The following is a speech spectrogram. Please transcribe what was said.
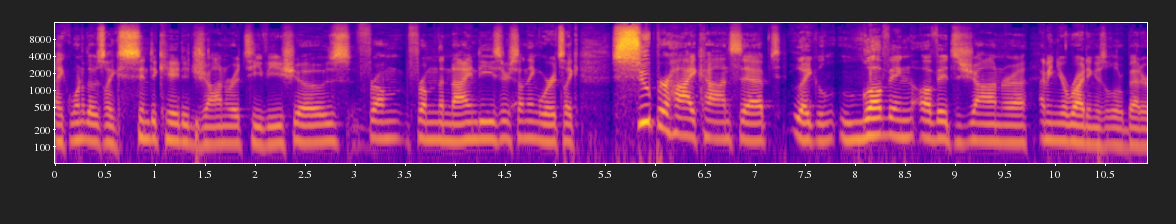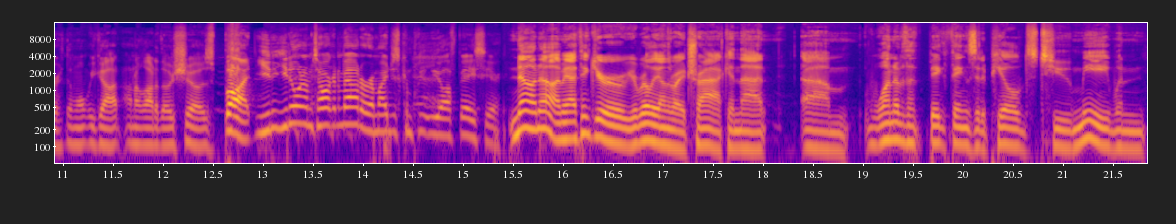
like one of those like syndicated genre TV shows from from the 90s or something where it's like super high concept, like loving of its genre. I mean, your writing is a little better than what we got on a lot of those shows. But you you know what I'm talking about or am I just completely off base here? No, no. I mean, I think you're you're really on the right track in that. Um, one of the big things that appealed to me when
